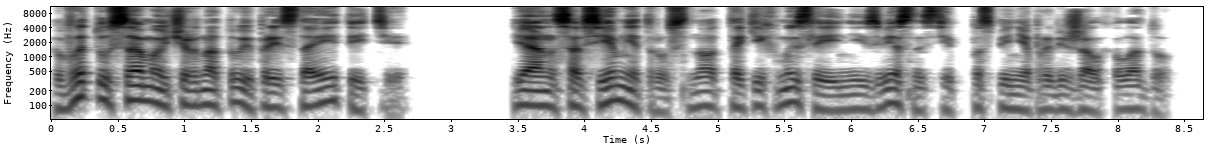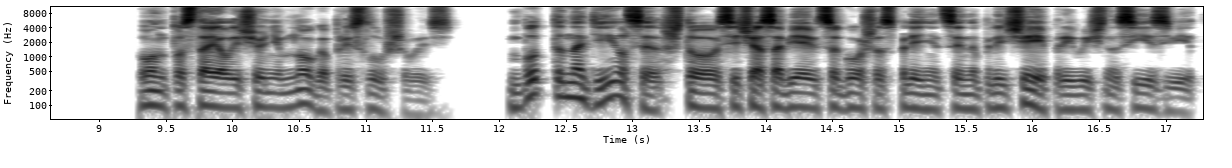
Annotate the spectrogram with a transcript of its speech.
В эту самую черноту и предстоит идти. Ян совсем не трус, но от таких мыслей и неизвестности по спине пробежал холодок. Он постоял еще немного, прислушиваясь. Будто надеялся, что сейчас объявится Гоша с пленницей на плече и привычно съязвит.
